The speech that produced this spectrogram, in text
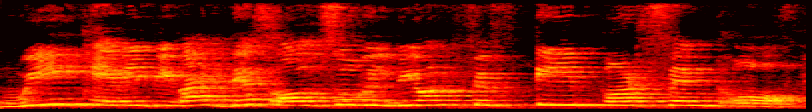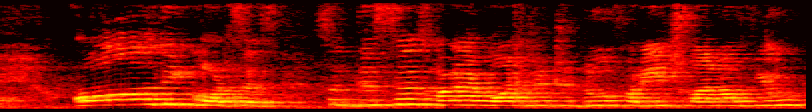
WEKVPY. This also will be on 50% off all the courses. So this is what I wanted to do for each one of you.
